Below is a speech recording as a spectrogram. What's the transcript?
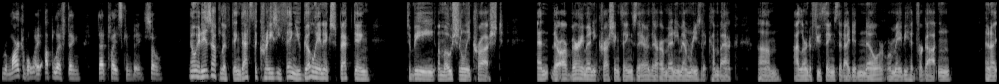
remarkable way uplifting that place can be. So no it is uplifting. That's the crazy thing. You go in expecting to be emotionally crushed and there are very many crushing things there. There are many memories that come back. Um, i learned a few things that i didn't know or, or maybe had forgotten and I,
